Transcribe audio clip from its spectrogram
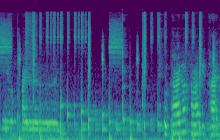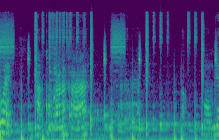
เทลงไปเลย สุดท้ายนะคะปิดท้ายด้วย ผักของเรานะคะหอมแด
